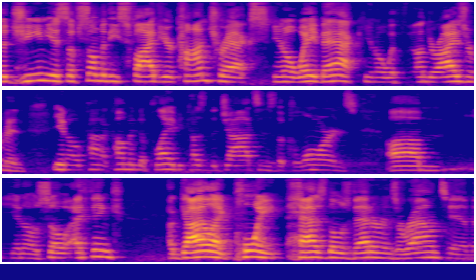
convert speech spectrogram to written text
the genius of some of these five year contracts, you know, way back, you know, with under Yzerman, you know, kind of come into play because of the Johnsons, the Killorns, um, you know. So I think a guy like Point has those veterans around him,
